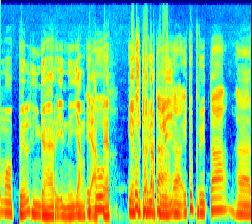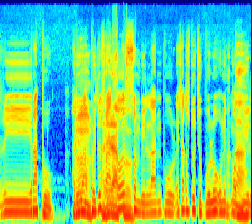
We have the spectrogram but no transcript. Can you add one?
mobil hingga hari ini yang diupdate yang sudah berita, terbeli. Ya, itu berita hari Rabu. Hari Hmm, Rabu itu hari Rabu. 190 eh 170 unit Ah, mobil.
